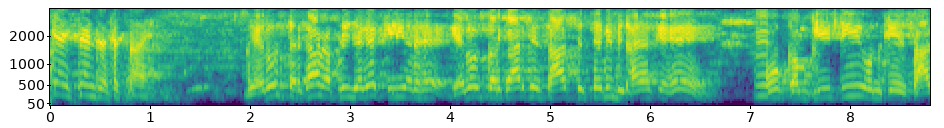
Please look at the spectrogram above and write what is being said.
क्या? स्टैंड रह सकता है? गहलोत सरकार अपनी जगह क्लियर है। गहलोत सरकार के साथ जितने भी विधायक हैं वो कम्प्लीटली उनके साथ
